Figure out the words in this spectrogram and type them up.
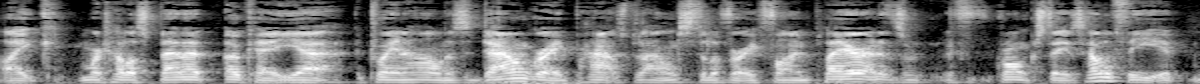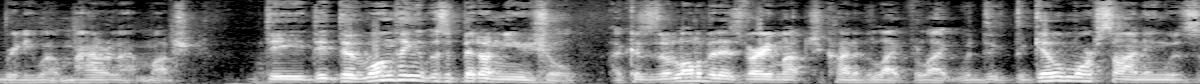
Like, Martellus Bennett, okay, yeah, Dwayne Allen is a downgrade, perhaps, but Allen's still a very fine player, and if Gronk stays healthy, it really won't matter that much. The, the, the one thing that was a bit unusual, because a lot of it is very much kind of like for like, the, the Gilmore signing was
